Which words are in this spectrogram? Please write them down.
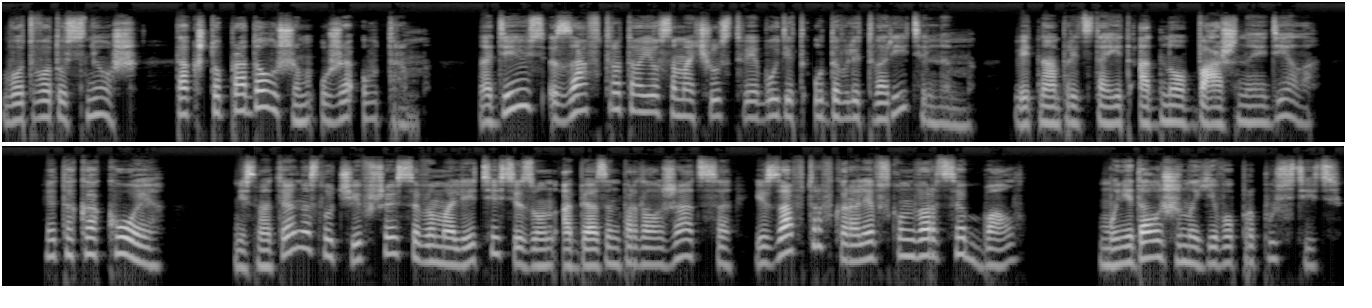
вот-вот уснешь, так что продолжим уже утром. Надеюсь, завтра твое самочувствие будет удовлетворительным, ведь нам предстоит одно важное дело. Это какое? Несмотря на случившееся в Эмалете, сезон обязан продолжаться, и завтра в Королевском дворце бал. Мы не должны его пропустить.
